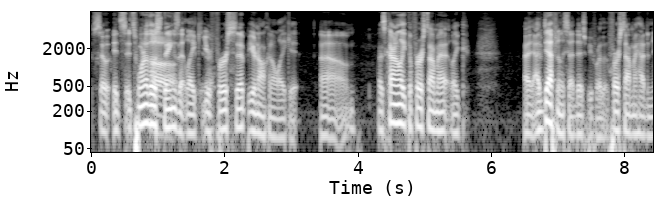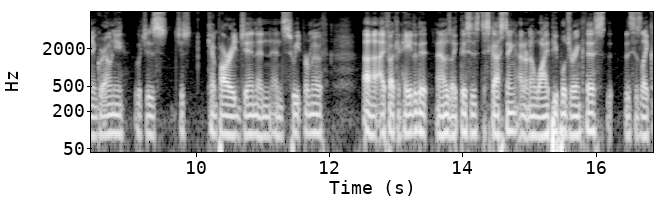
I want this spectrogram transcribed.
So it's it's one of those Uh, things that like your first sip, you're not gonna like it. Um, it's kind of like the first time I like. I, I've definitely said this before. The first time I had a Negroni, which is just Campari gin and, and sweet vermouth, uh, I fucking hated it. And I was like, this is disgusting. I don't know why people drink this. This is like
